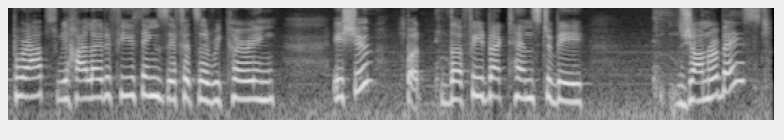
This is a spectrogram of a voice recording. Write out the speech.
perhaps we highlight a few things if it's a recurring issue, but the feedback tends to be genre-based,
